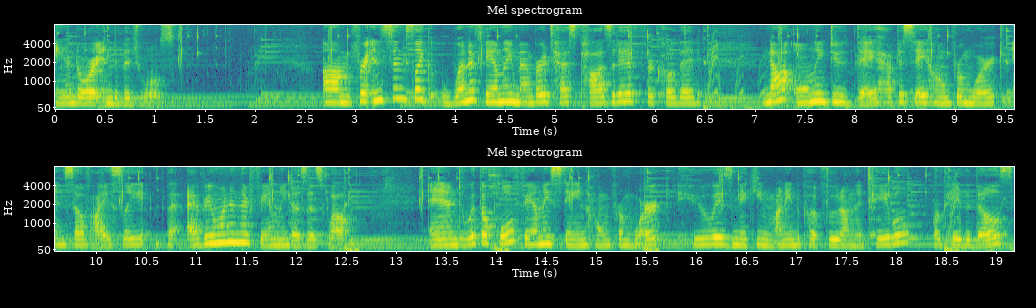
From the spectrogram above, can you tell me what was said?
and or individuals. Um, for instance, like when a family member tests positive for COVID, not only do they have to stay home from work and self isolate, but everyone in their family does as well. And with the whole family staying home from work, who is making money to put food on the table or pay the bills?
